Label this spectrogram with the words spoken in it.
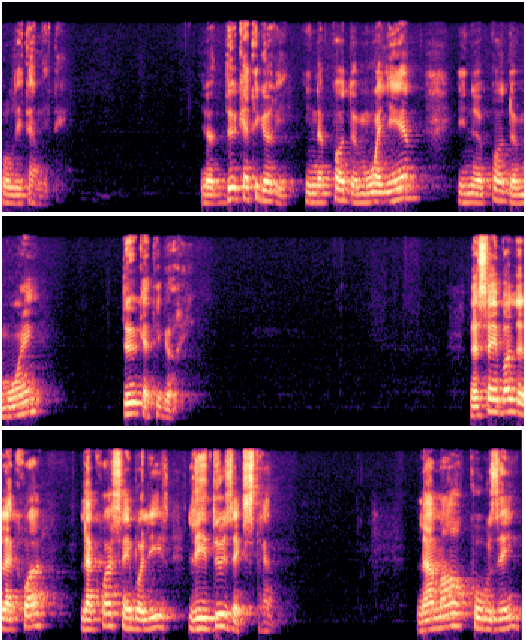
pour l'éternité. Il y a deux catégories. Il n'y a pas de moyenne, il n'y a pas de moins, deux catégories. Le symbole de la croix, la croix symbolise les deux extrêmes. La mort causée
